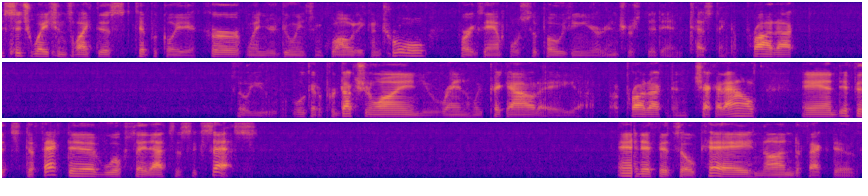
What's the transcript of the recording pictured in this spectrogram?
situations like this typically occur when you're doing some quality control for example, supposing you're interested in testing a product. So you look at a production line, you randomly pick out a, uh, a product and check it out. And if it's defective, we'll say that's a success. And if it's okay, non-defective,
